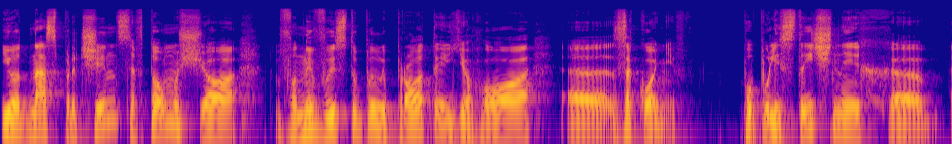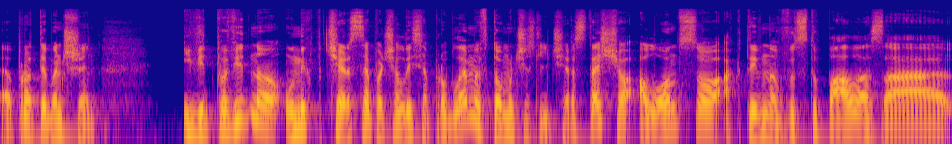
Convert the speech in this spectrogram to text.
І одна з причин це в тому, що вони виступили проти його е, законів популістичних е, е проти меншин. І відповідно у них через це почалися проблеми, в тому числі через те, що Алонсо активно виступала за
